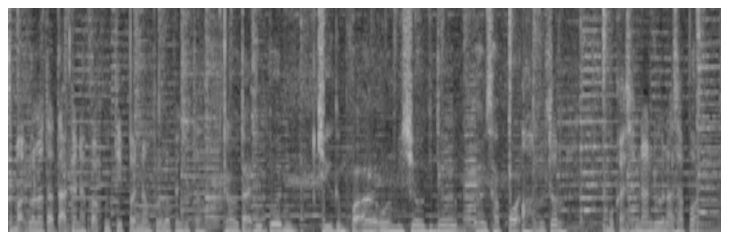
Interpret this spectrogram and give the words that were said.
Sebab kalau tak takkan dapat kutipan 68 juta Kalau tak ada pun kira gempak lah orang Malaysia kita uh, support. Ah betul Bukan senang dia nak support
